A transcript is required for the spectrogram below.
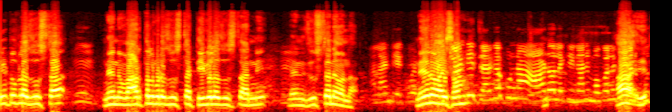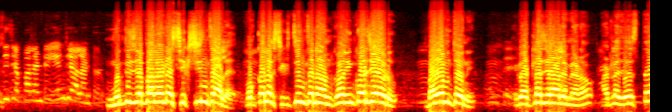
యూట్యూబ్లో చూస్తా నేను వార్తలు కూడా చూస్తా టీవీలో చూస్తా అన్ని. నేను చూస్తూనే ఉన్నా. నేను ముద్దు చెప్పాలంటే శిక్షించాలి. ఒక్కళ్ళకి శిక్షించిన అనుకో ఇంకోటి చేయడు. భయంతోని. ఇక ఎట్లా చేయాలి మేడం. అట్లా చేస్తే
